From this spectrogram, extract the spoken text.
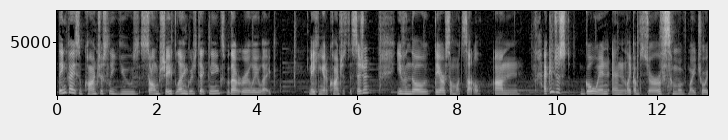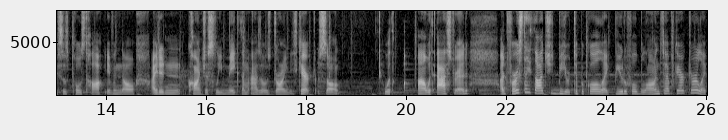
think I subconsciously use some shape language techniques without really like making it a conscious decision, even though they are somewhat subtle. Um, I can just go in and like observe some of my choices post hoc, even though I didn't consciously make them as I was drawing these characters. So, with uh, with Astrid, at first I thought she'd be your typical like beautiful blonde type of character, like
